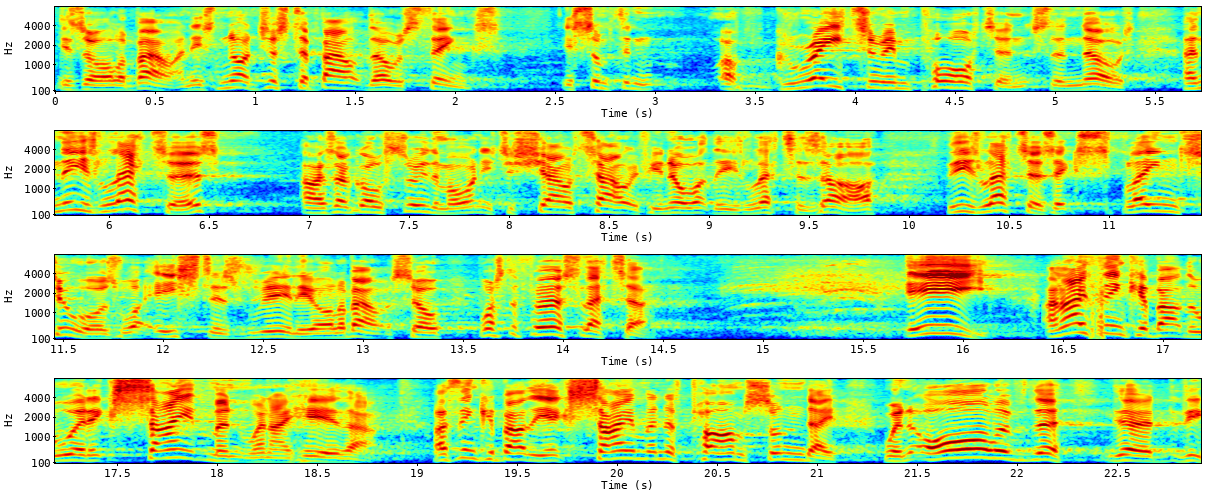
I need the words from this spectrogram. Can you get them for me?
is all about. And it's not just about those things, it's something of greater importance than those. And these letters, as I go through them, I want you to shout out if you know what these letters are. These letters explain to us what Easter's really all about. So, what's the first letter? E. e. And I think about the word excitement when I hear that. I think about the excitement of Palm Sunday when all of the, the, the,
